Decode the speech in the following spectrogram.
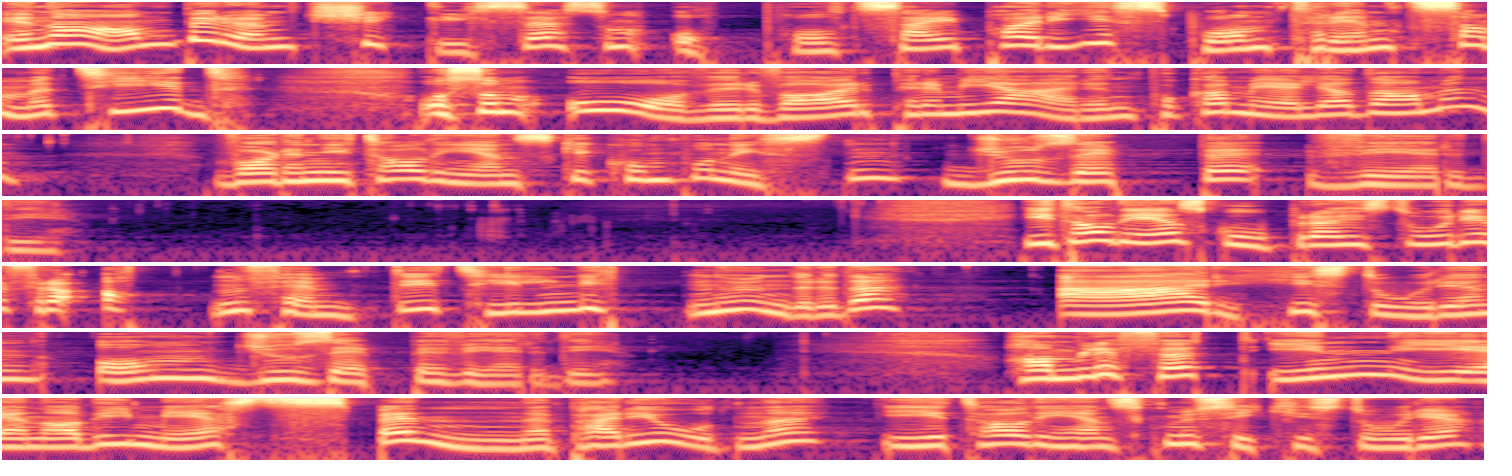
En annen berømt skikkelse som oppholdt seg i Paris på omtrent samme tid, og som overvar premieren på Kameliadamen, var den italienske komponisten Giuseppe Verdi. Italiensk operahistorie fra 1850 til 1900 er historien om Giuseppe Verdi. Han ble født inn i en av de mest spennende periodene i italiensk musikkhistorie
